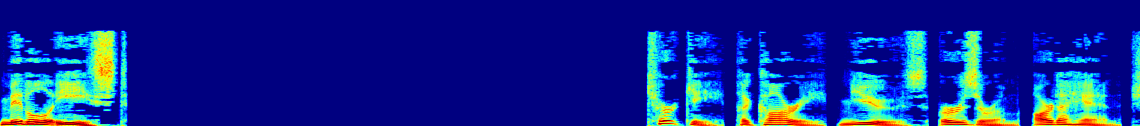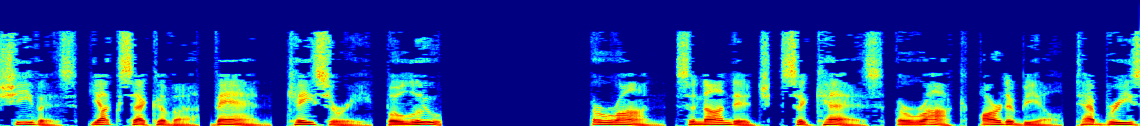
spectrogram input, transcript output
Middle East Turkey, Hakkari, Muş, Erzurum, Ardahan, Sivas, Yüksekova, Van, Kayseri, Bolu Iran, Sanandaj, Saqqez, Iraq, Ardabil, Tabriz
